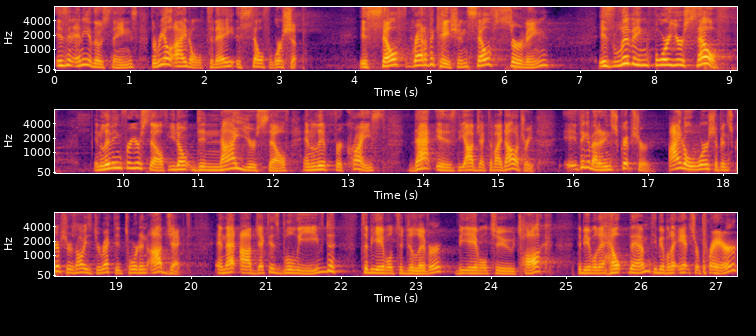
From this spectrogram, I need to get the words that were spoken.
isn't any of those things. The real idol today is self worship, is self gratification, self serving, is living for yourself. In living for yourself, you don't deny yourself and live for Christ. That is the object of idolatry. Eh, think about it in Scripture. Idol worship in Scripture is always directed toward an object, and that object is believed to be able to deliver, be able to talk, to be able to help them, to be able to answer prayer,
